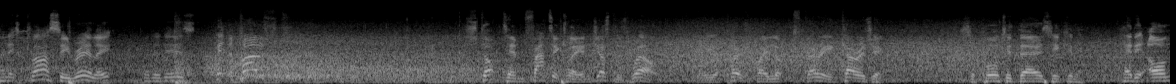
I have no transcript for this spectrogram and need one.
and it's classy, really, but it is hit the post. Stopped emphatically and just as well. The approach play looks very encouraging. Supported there as he can head it on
